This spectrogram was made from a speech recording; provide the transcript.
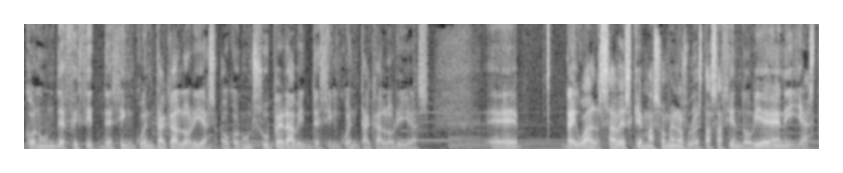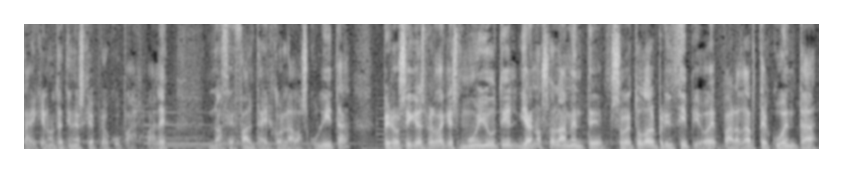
con un déficit de 50 calorías o con un superávit de 50 calorías, eh, da igual, sabes que más o menos lo estás haciendo bien y ya está, y que no te tienes que preocupar, ¿vale? No hace falta ir con la basculita, pero sí que es verdad que es muy útil, ya no solamente, sobre todo al principio, ¿eh? para darte cuenta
